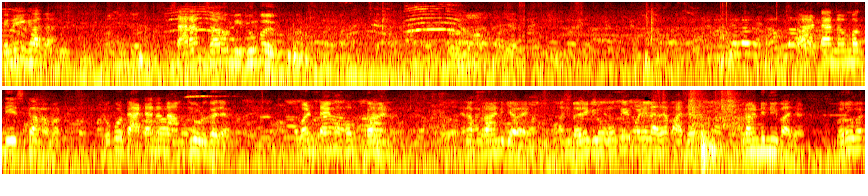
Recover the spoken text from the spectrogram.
કે નહીં ખાતા? સારામાં સારું મીઠું કયું? ટાટા નમક દેશ કા નમક. લોકો ટાટાના નામથી ઓળખે છે. One time of a brand એના બ્રાન્ડ કહેવાય. અને દરેક લોકો કઈ પડેલા છે? પાછળ બ્રાન્ડની પાછળ. બરોબર?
